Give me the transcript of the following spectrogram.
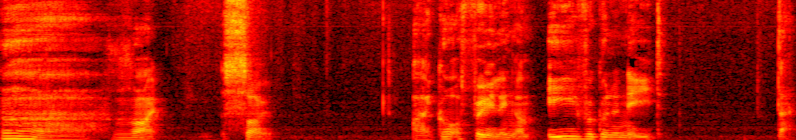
Right so I got a feeling I'm either going to need that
